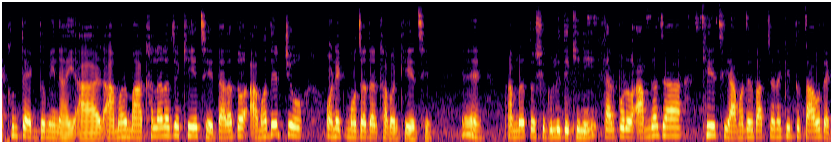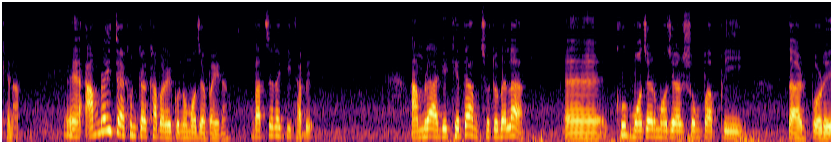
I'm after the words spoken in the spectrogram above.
এখন তো একদমই নাই। আর আমার মা খালারা যা খেয়েছে, তারা তো আমাদের চেয়েও অনেক মজাদার খাবার খেয়েছে। হ্যাঁ আমরা তো সেগুলি দেখিনি। তারপরও আমরা যা খেয়েছি, আমাদের বাচ্চারা কিন্তু তাও দেখে না। হ্যাঁ আমরাই তো এখনকার খাবারের কোনো মজা পাই না। বাচ্চারা কি খাবে? আমরা আগে খেতাম ছোটোবেলা খুব মজার মজার সোমপাপড়ি, তারপরে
